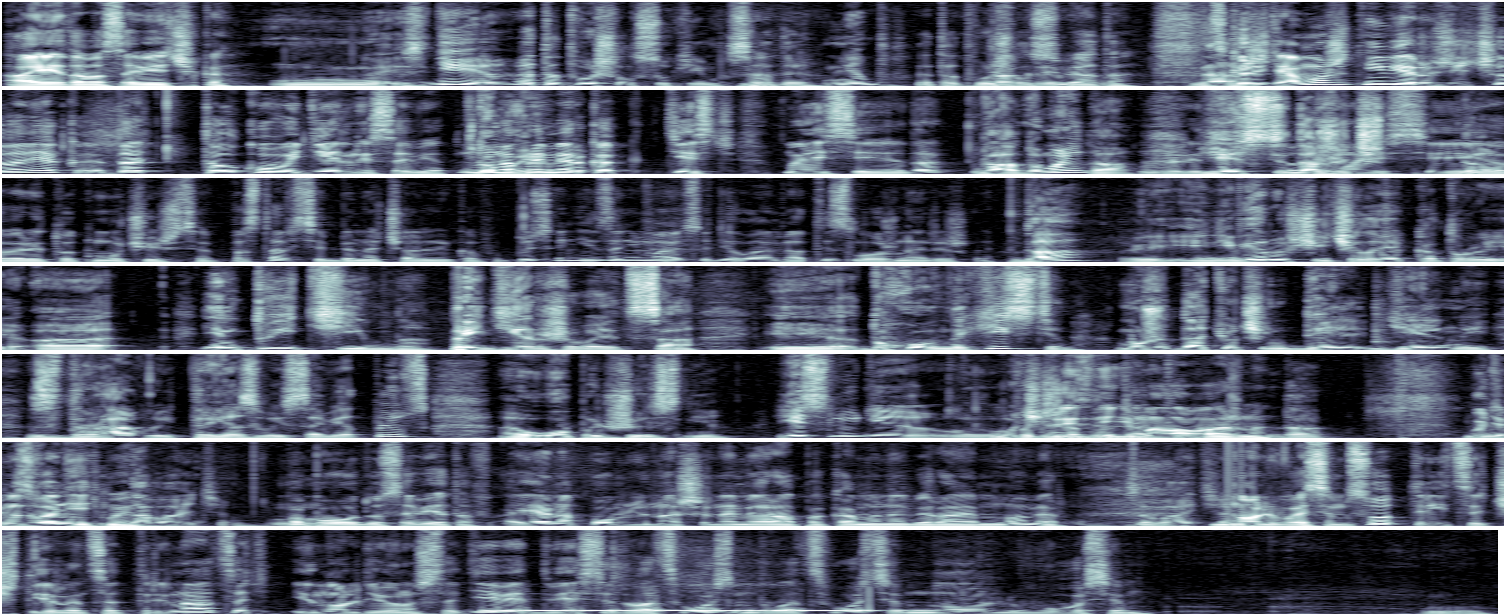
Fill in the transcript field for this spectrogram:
А этого советчика? Не, этот вышел сухим с Да? воды. Нет, этот вышел так, сухим. ребята. Да. Скажите, а может неверующий человек дать толковый дельный совет? Ну, Думаю- например, как тесть Моисея, да? Да, думаю, да. Он говорит, Есть «Что даже Моисей, да. говорит, тут мучаешься, поставь себе начальников, и пусть они занимаются делами, а ты сложное решай. Да, и, и неверующий человек, который э, интуитивно придерживается э, духовных истин, может дать очень дель- дельный, здравый, трезвый совет, плюс э, опыт жизни. Есть люди э, Опыт очень жизни наблюдательные. немаловажно. Да, Будем звонить мы давайте. по М, поводу советов. А я напомню наши номера, пока мы набираем номер. Давайте. 0800 30 14 13 и 099 228 28 08. М.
